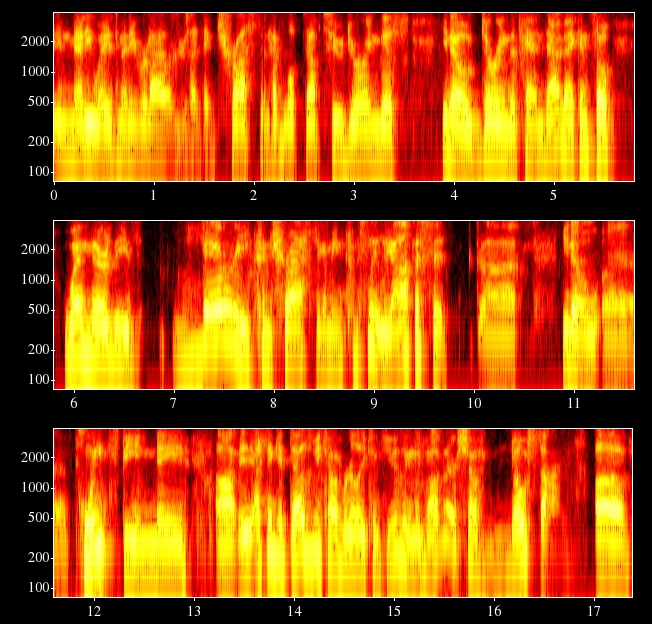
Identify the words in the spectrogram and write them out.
in many ways, many Rhode Islanders, I think, trust and have looked up to during this, you know, during the pandemic. And so, when there are these very contrasting, I mean, completely opposite, uh, you know, uh, points being made, uh, it, I think it does become really confusing. The governor showing no signs of,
